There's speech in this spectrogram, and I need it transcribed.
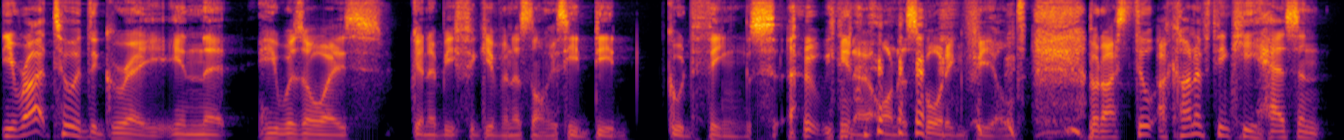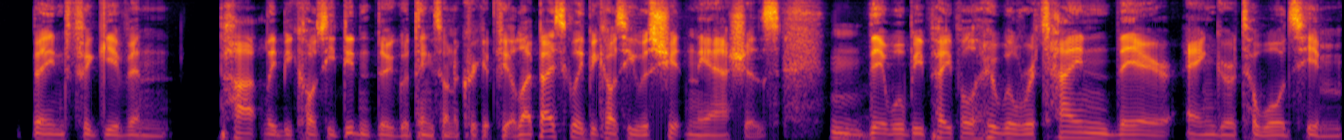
you're right to a degree in that he was always going to be forgiven as long as he did good things, you know, on a sporting field. But I still, I kind of think he hasn't been forgiven partly because he didn't do good things on a cricket field. Like basically because he was shit in the ashes. Hmm. There will be people who will retain their anger towards him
